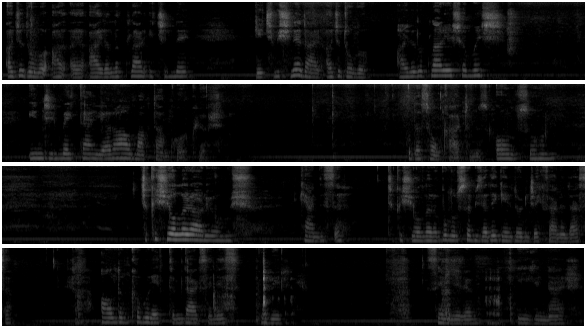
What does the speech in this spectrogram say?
acı dolu e, ayrılıklar içinde geçmişine dair acı dolu ayrılıklar yaşamış. İncilmekten, yara almaktan korkuyor. Bu da son kartımız olsun. Çıkış yolları arıyormuş kendisi. Çıkış yolları bulursa bize de geri dönecek zannedersem. Aldım kabul ettim derseniz bu bir sevinirim. İyi günler.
